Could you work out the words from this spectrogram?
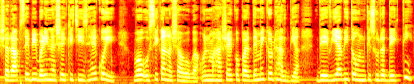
शराब से भी बड़ी नशे की चीज़ है कोई? वह उसी का नशा होगा। उन महाशय को पर्दे में क्यों ढाक दिया? देविया भी तो उनकी सूरत देखती?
